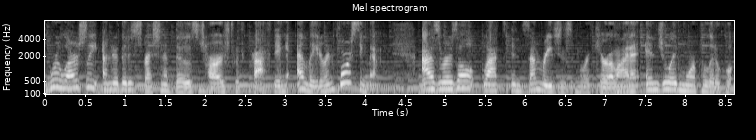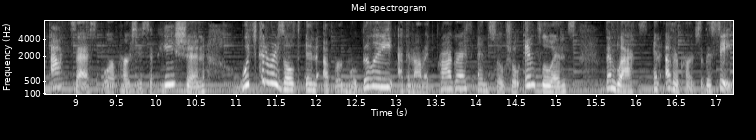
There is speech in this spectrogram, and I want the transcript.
were largely under the discretion of those charged with crafting and later enforcing them. As a result, blacks in some regions of North Carolina enjoyed more political access or participation, which could result in upward mobility, economic progress, and social influence than blacks in other parts of the state.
